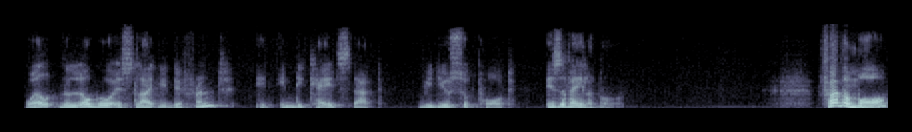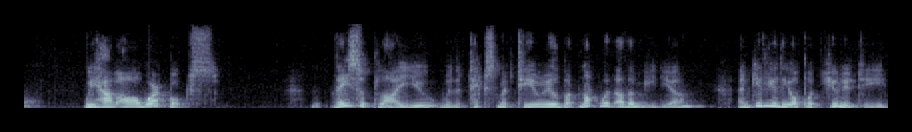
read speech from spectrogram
Well, the logo is slightly different. It indicates that video support is available. Furthermore, we have our workbooks. They supply you with the text material, but not with other media, and give you the opportunity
